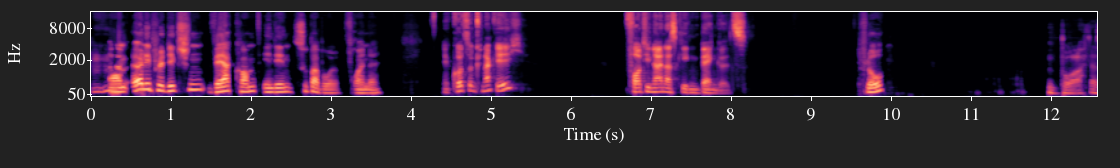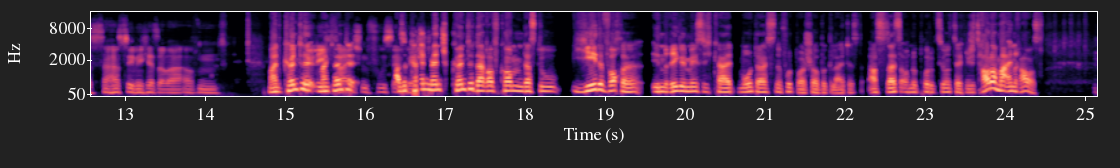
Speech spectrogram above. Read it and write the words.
Mhm. Ähm, Early Prediction, wer kommt in den Super Bowl, Freunde? Ja, kurz und knackig. 49ers gegen Bengals. Flo? Boah, das hast du mich jetzt aber auf dem man könnte, man könnte, also kein Mensch könnte darauf kommen, dass du jede Woche in Regelmäßigkeit montags eine Footballshow begleitest. Also sei es auch eine Produktionstechnisch. Jetzt hau doch mal einen raus.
